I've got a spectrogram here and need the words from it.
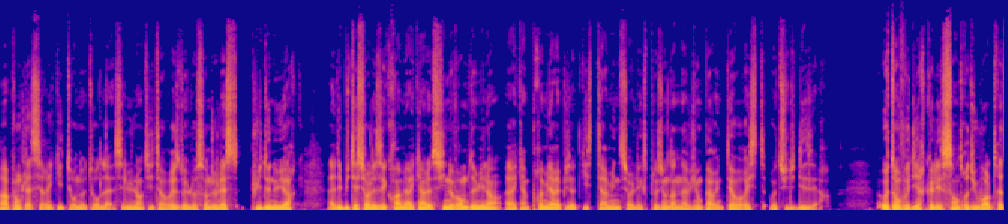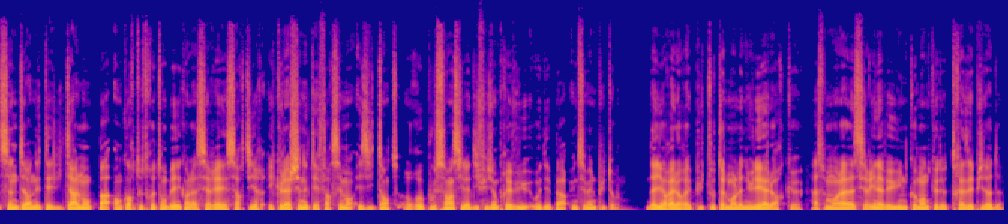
Rappelons que la série qui tourne autour de la cellule antiterroriste de Los Angeles puis de New York a débuté sur les écrans américains le 6 novembre 2001 avec un premier épisode qui se termine sur l'explosion d'un avion par une terroriste au-dessus du désert. Autant vous dire que les cendres du World Trade Center n'étaient littéralement pas encore toutes retombées quand la série allait sortir et que la chaîne était forcément hésitante, repoussant ainsi la diffusion prévue au départ une semaine plus tôt. D'ailleurs, elle aurait pu totalement l'annuler alors que, à ce moment-là, la série n'avait eu une commande que de 13 épisodes,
